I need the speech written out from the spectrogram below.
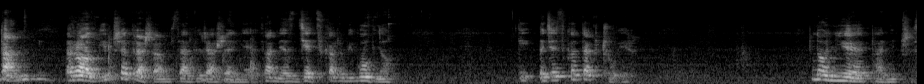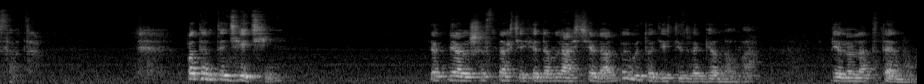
Pan robi, przepraszam za wyrażenie, zamiast dziecka robi gówno. I dziecko tak czuje. No nie, pani przesadza. Potem te dzieci, jak miały 16-17 lat, były to dzieci z Legionowa, wiele lat temu,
